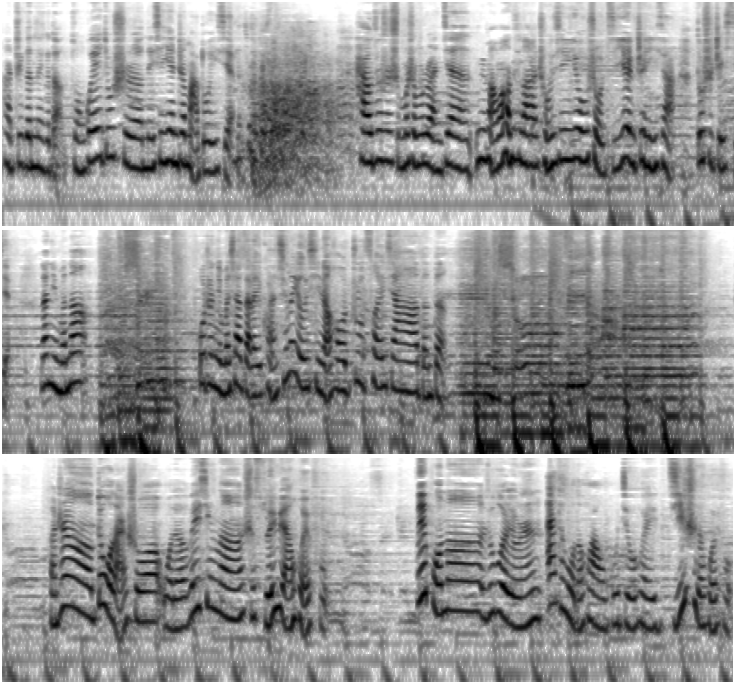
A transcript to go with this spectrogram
啊，这个那个的，总归就是那些验证码多一些。还有就是什么什么软件密码忘记了，重新用手机验证一下，都是这些。那你们呢？或者你们下载了一款新的游戏，然后注册一下啊，等等。反正对我来说，我的微信呢是随缘回复。微博呢，如果有人艾特我的话，我估计我会及时的回复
